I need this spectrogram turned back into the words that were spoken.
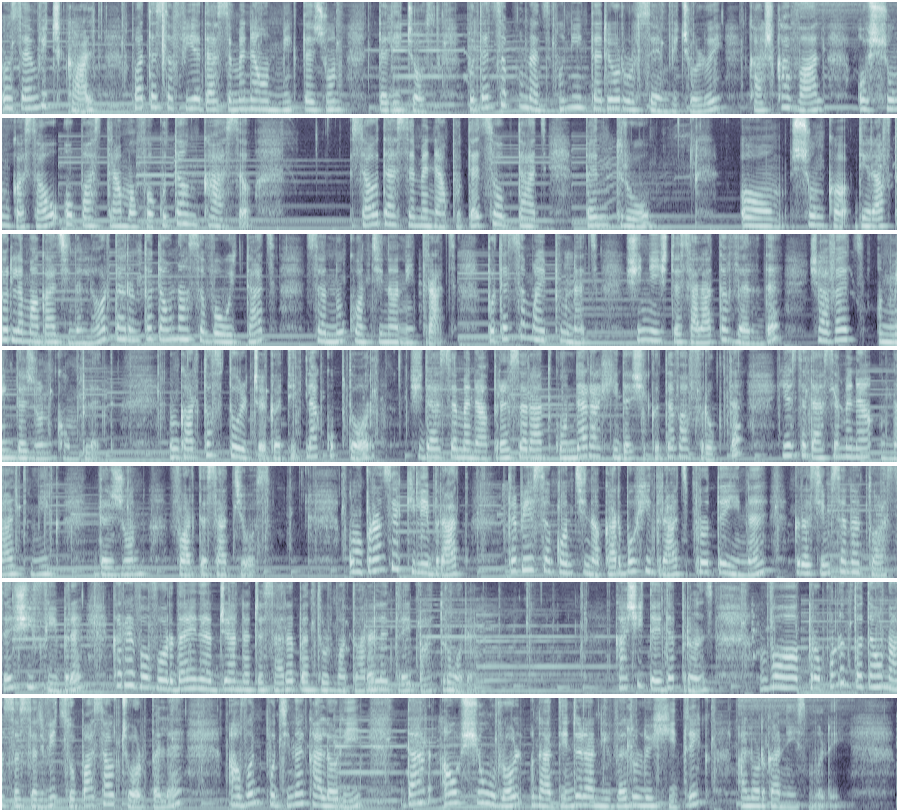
Un sandwich cald poate să fie de asemenea un mic dejun delicios. Puteți să puneți în interiorul sandwichului cașcaval, o șuncă sau o pastramă făcută în casă sau de asemenea puteți să optați pentru o șuncă din rafturile magazinelor, dar întotdeauna să vă uitați să nu conțină nitrați. Puteți să mai puneți și niște salată verde și aveți un mic dejun complet. Un cartof dulce gătit la cuptor și de asemenea presărat cu un de arahide și câteva fructe este de asemenea un alt mic dejun foarte sațios. Un prânz echilibrat trebuie să conțină carbohidrați, proteine, grăsimi sănătoase și fibre care vă vor da energia necesară pentru următoarele 3-4 ore. Ca și idei de prânz, vă propun întotdeauna să serviți supa sau ciorbele, având puține calorii, dar au și un rol în atingerea nivelului hidric al organismului.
